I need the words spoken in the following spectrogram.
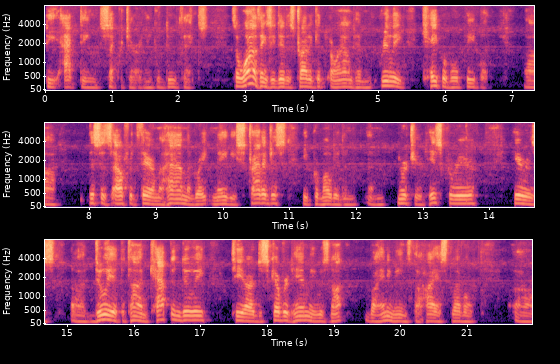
the acting secretary and he could do things. So one of the things he did is try to get around him really capable people. Uh, this is Alfred Thayer Mahan, the great Navy strategist. He promoted and, and nurtured his career. Here is uh, Dewey at the time, Captain Dewey. TR discovered him. He was not by any means the highest level uh,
